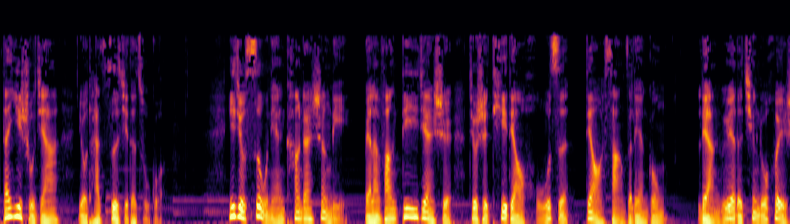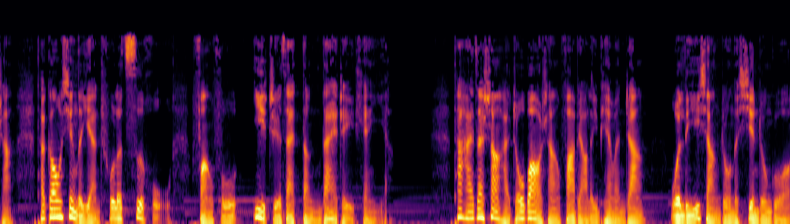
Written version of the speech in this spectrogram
但艺术家有他自己的祖国。一九四五年抗战胜利，梅兰芳第一件事就是剃掉胡子，吊嗓子练功。两个月的庆祝会上，他高兴地演出了《刺虎》，仿佛一直在等待这一天一样。他还在上海周报上发表了一篇文章《我理想中的新中国》，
